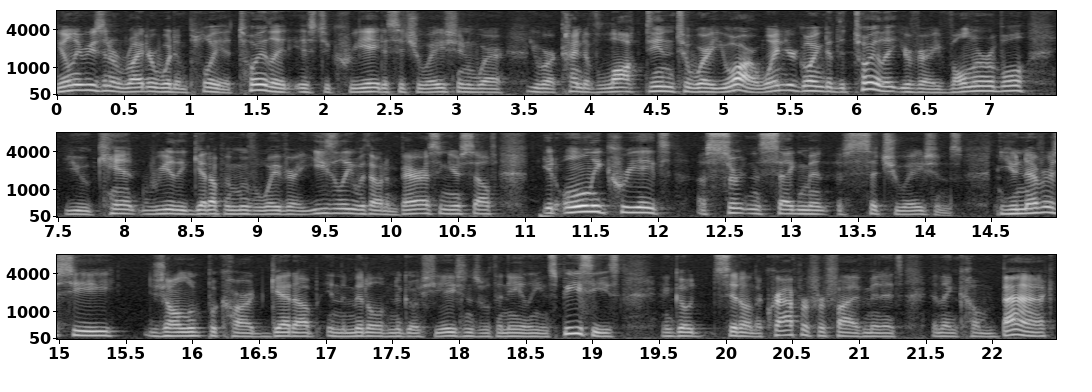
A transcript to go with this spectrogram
The only reason a writer would employ a toilet is to create a situation where you are kind of locked into where you are. When you're going to the toilet, you're very vulnerable. You can't really get up and move away very easily without embarrassing yourself. It only creates a certain segment of situations. You never see Jean Luc Picard get up in the middle of negotiations with an alien species and go sit on the crapper for five minutes and then come back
